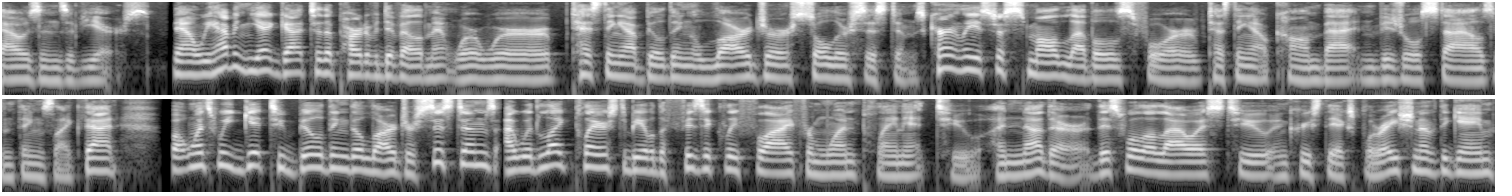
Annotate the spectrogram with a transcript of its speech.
thousands of years. Now, we haven't yet got to the part of development where we're testing out building larger solar systems. Currently, it's just small levels for testing out combat and visual styles and things like that. But once we get to building the larger systems, I would like players to be able to physically fly from one planet to another. This will allow us to increase the exploration of the game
